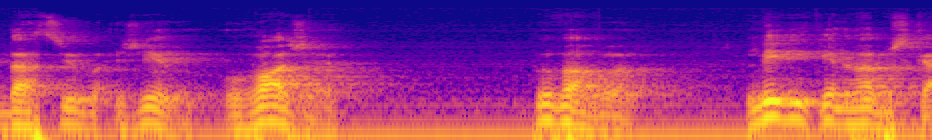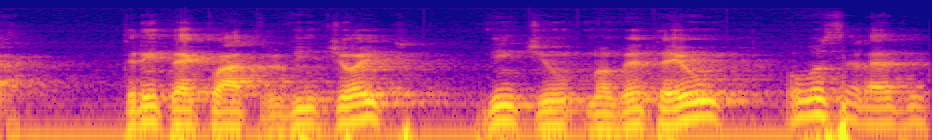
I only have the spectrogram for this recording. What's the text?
da Silva Gino, o Roger, por favor, ligue que ele vai buscar. 34 28 21 91 ou você leve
